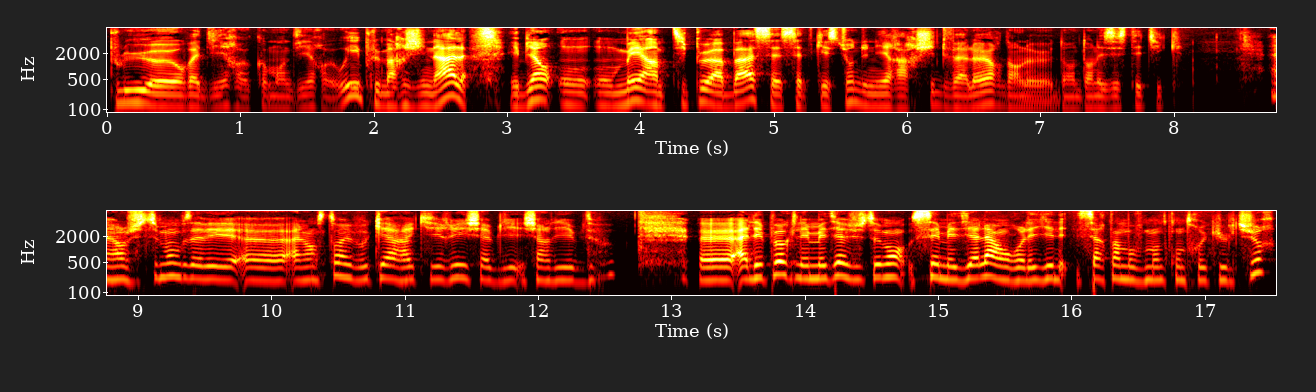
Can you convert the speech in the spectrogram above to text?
plus, on va dire, comment dire, oui, plus marginales, eh bien, on, met un petit peu à bas cette question d'une hiérarchie de valeurs dans, le, dans les esthétiques. Alors justement, vous avez euh, à l'instant évoqué Harakiri et Charlie Hebdo. Euh, à l'époque, les médias, justement, ces médias-là ont relayé certains mouvements de contre-culture.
